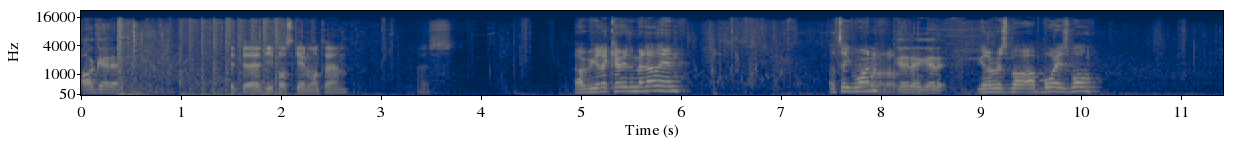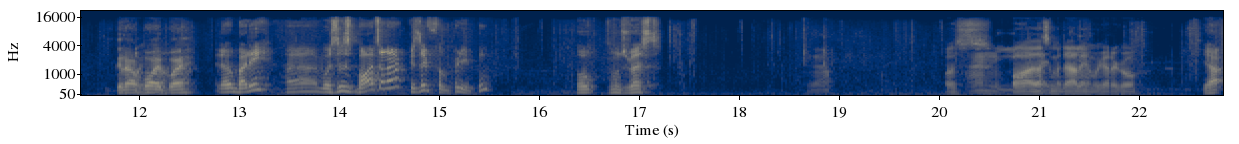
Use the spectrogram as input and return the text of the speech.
I'll get it. Hit the depot skin 110. Nice. Oh, we gotta carry the medallion. I'll take One of one. those, Get it, get it. You gotta respond our boy as well. Get our Oh, boy, no. boy. Hello, buddy. Uh, was this bots or not? Because they feel pretty poop. Oh, someone's dressed. Yeah. Was- Oh, that's a medallion. We gotta go. Yeah.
